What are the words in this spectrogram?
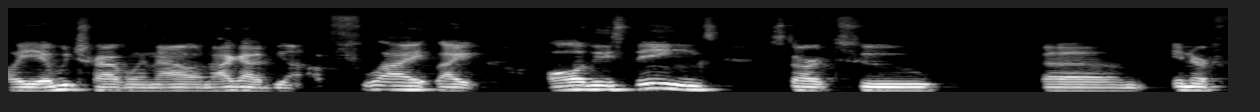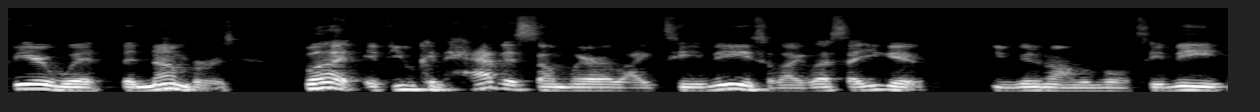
Oh, yeah, we traveling out and I got to be on a flight. Like all these things start to um, interfere with the numbers. But if you can have it somewhere like TV, so like let's say you get you get it on Revolt TV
